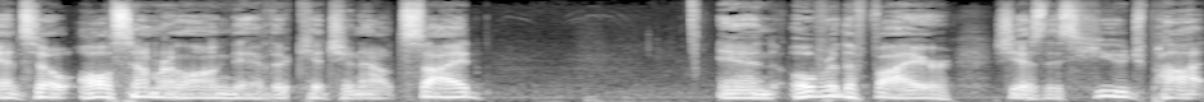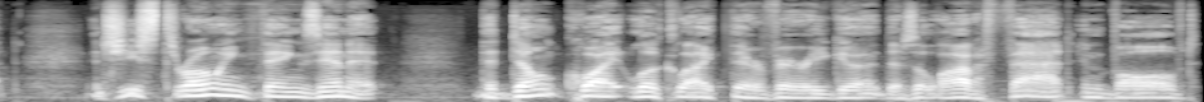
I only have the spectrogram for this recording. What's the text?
And so all summer long, they have their kitchen outside. And over the fire, she has this huge pot, and she's throwing things in it that don't quite look like they're very good. There's a lot of fat involved.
